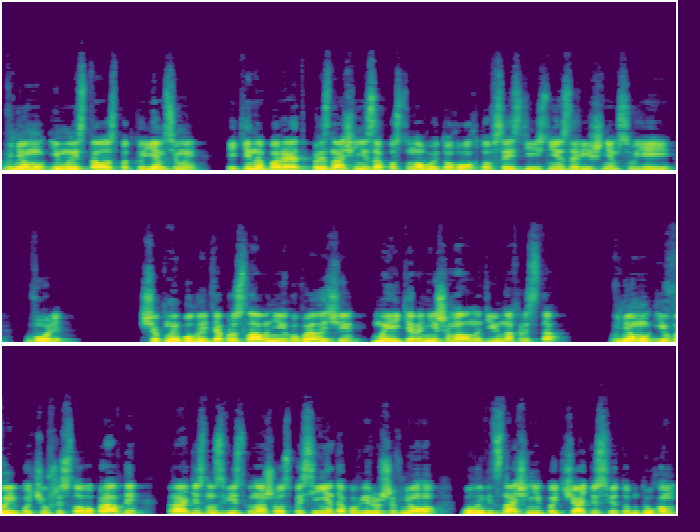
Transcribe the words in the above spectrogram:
В ньому і ми стали спадкоємцями, які наперед призначені за постановою того, хто все здійснює за рішенням своєї волі, щоб ми були для прославлення Його величі, ми, які раніше мали надію на Христа. В ньому і ви, почувши слово правди, радісну звістку нашого спасіння та повіривши в нього, були відзначені печаттю Святим Духом,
